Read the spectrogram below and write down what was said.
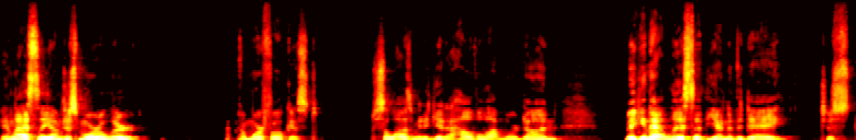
And lastly, I'm just more alert. I'm more focused. Just allows me to get a hell of a lot more done. Making that list at the end of the day just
